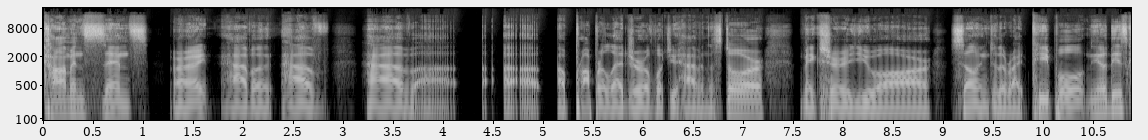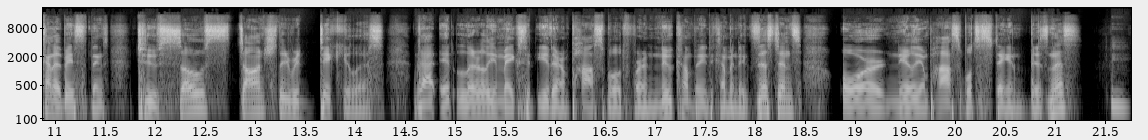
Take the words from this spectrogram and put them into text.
common sense all right, have a have have uh, a, a, proper ledger of what you have in the store. Make sure you are selling to the right people. You know these kind of basic things. To so staunchly ridiculous that it literally makes it either impossible for a new company to come into existence or nearly impossible to stay in business. Mm.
